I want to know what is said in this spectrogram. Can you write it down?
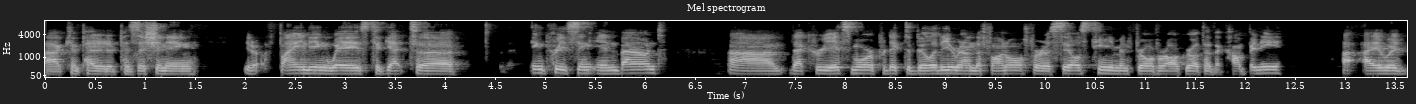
uh, competitive positioning, you know, finding ways to get to increasing inbound um, that creates more predictability around the funnel for a sales team and for overall growth of the company. I, I would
